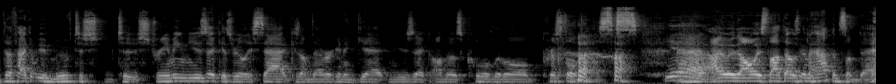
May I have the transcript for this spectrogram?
the fact that we've moved to to streaming music is really sad because I'm never going to get music on those cool little crystal discs. Yeah. And I would always thought that was going to happen someday.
